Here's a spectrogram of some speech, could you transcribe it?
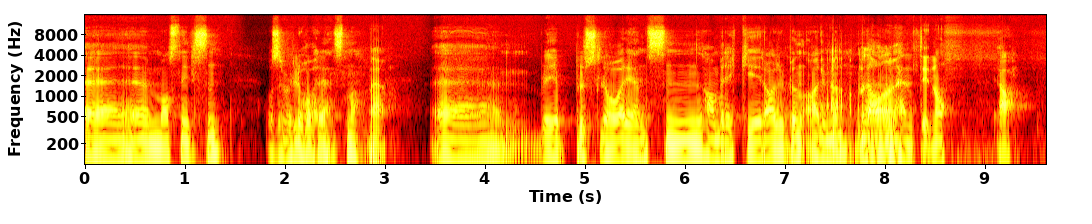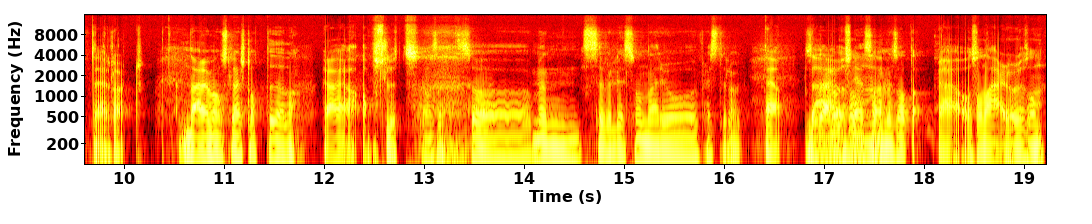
eh, Mads Nilsen og selvfølgelig Håvard Jensen. da ja. Eh, blir plutselig Håvard Jensen Han brekker armen. armen. ja, men da må du hente inn noe. ja. Det er klart. Da er det vanskelig å erstatte det, da. Ja, ja, absolutt. Så, men selvfølgelig, sånn er jo fleste lag. Ja, Så det er, er jo sånn, sammensatt, da. Ja, og sånn er det jo sånn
